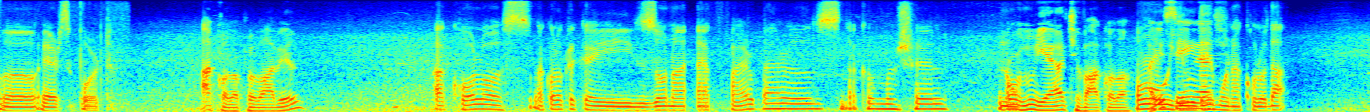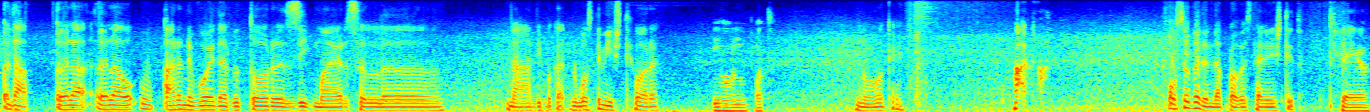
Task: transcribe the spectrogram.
uh, air support. Acolo, probabil. Acolo, s- acolo cred că e zona aia fire barrels, dacă nu mă înșel. Nu, oh, nu, e altceva acolo. Oh, Are you e un seeing that? demon acolo, da. Da, ăla, ăla are nevoie de ajutor Zigmaier să-l... uh, Da, din păcate, nu poți să te miști, oare? Nu, nu pot. Nu, ok. Haca. O să vedem de aproape, stai liniștit. Ce eu?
